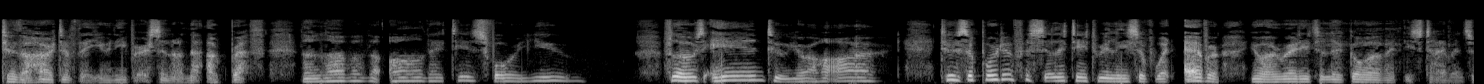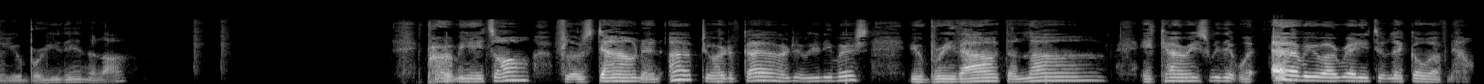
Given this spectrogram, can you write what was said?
to the heart of the universe and on the out breath, the love of the all that is for you flows into your heart to support and facilitate release of whatever you are ready to let go of at this time. And so you breathe in the love. It permeates all, flows down and up to heart of God, heart of universe. You breathe out the love. It carries with it whatever you are ready to let go of now.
